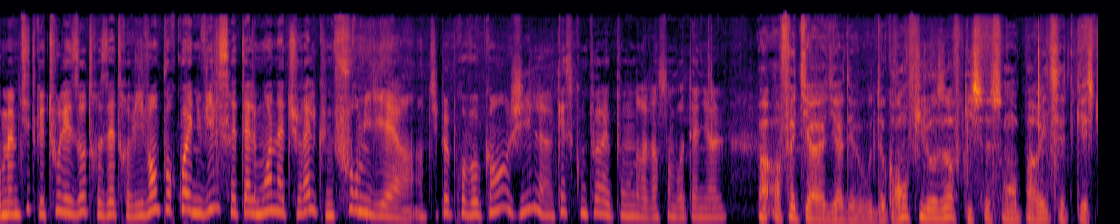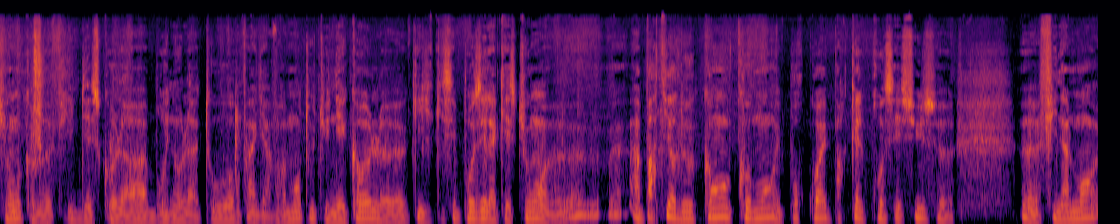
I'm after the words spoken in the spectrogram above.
au même titre que tous les autres êtres vivants Pourquoi une ville serait-elle moins naturelle qu'une fourmilière? Un petit peu provocant, Gilles. Qu'est-ce qu'on peut répondre, Vincent Bretagnol? Ah, en fait, il y a, de, grands philosophes qui se sont emparés de cette question, comme Philippe Descola, Bruno Latour. Enfin, il y a vraiment toute une école euh, qui, s'est posé la question euh, à partir de quand, comment et pourquoi et par quel processus. Euh, euh finalement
